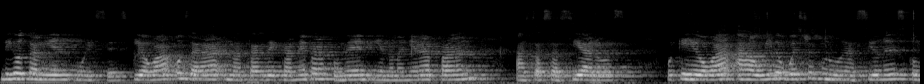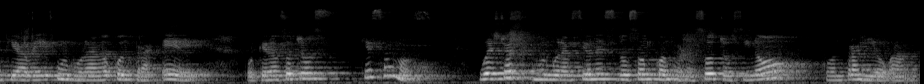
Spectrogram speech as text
Dijo también Moisés, Jehová os dará en la tarde carne para comer y en la mañana pan hasta saciaros porque Jehová ha oído vuestras murmuraciones con que habéis murmurado contra él. Porque nosotros, ¿qué somos? Vuestras murmuraciones no son contra nosotros, sino contra Jehová.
